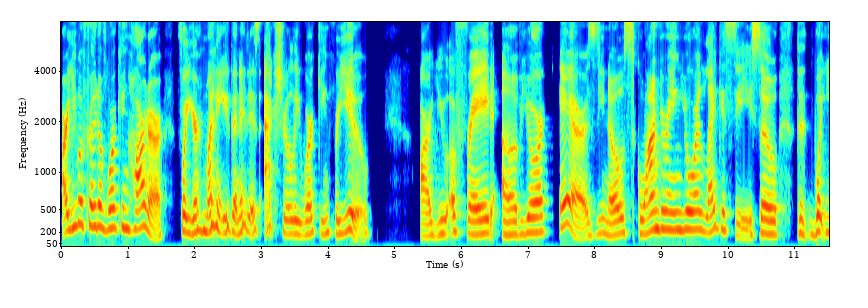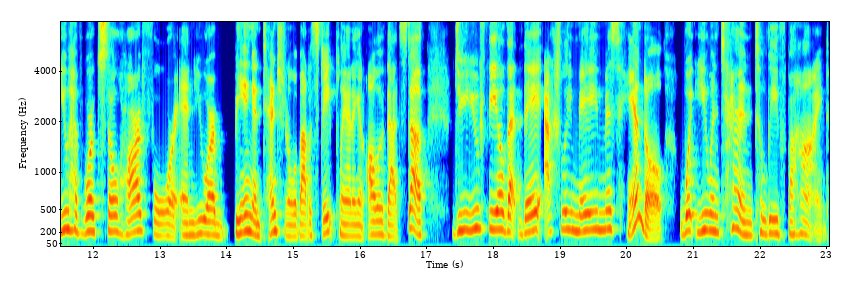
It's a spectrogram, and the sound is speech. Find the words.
Are you afraid of working harder for your money than it is actually working for you? Are you afraid of your heirs, you know, squandering your legacy? So, the, what you have worked so hard for, and you are being intentional about estate planning and all of that stuff, do you feel that they actually may mishandle what you intend to leave behind?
